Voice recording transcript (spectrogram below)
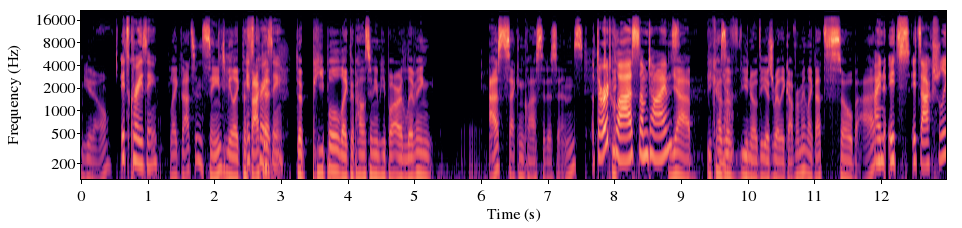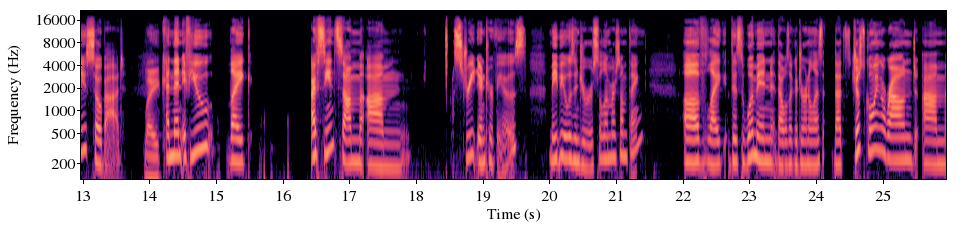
you know it's crazy. like that's insane to me. Like the It's fact crazy. that the people like the Palestinian people are living as second class citizens. Third class sometimes. Yeah, because Yeah. of you know the Israeli government. Like that's so bad. I know it's it's actually so bad. like And then if you like, I've seen some um, street interviews. Maybe it was in Jerusalem or something. Of like this woman that was like a journalist that's just going around um,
